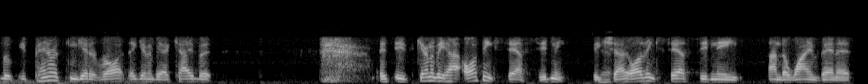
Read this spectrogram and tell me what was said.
look if Penrith can get it right, they're going to be okay. But it, it's going to be hard. I think South Sydney, big Yeah. show. I think South Sydney under Wayne Bennett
